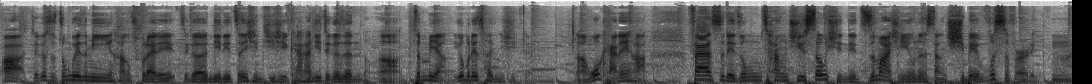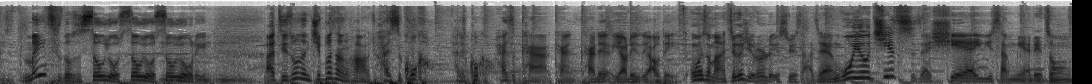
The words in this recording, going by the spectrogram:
啊。这个是中国人民银行出来的这个你的征信体系，看下你这个人啊怎么样，有没得诚信。对。啊，我看了一下，凡是那种长期守信的芝麻信用能上七百五十分的，嗯，每次都是守约、守约、守约的，嗯，啊，这种人基本上哈还是可靠，还是可靠，还是看看看的要的要得。我跟你说嘛，这个就有点类似于啥子？我有几次在闲鱼上面那种。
